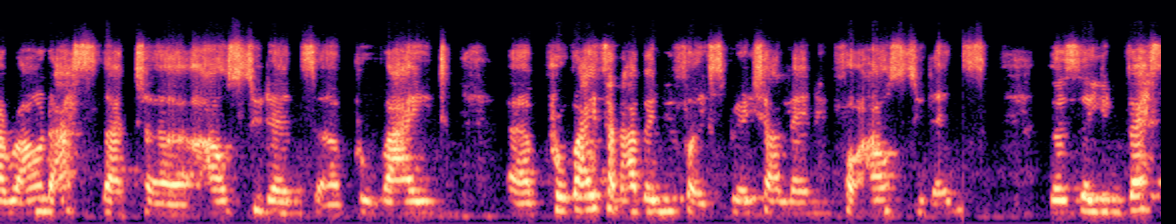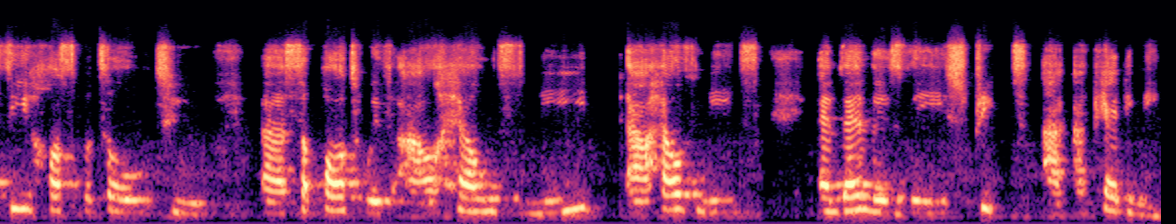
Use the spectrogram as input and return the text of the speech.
around us that uh, our students uh, provide uh, provides an avenue for experiential learning for our students. There's the university hospital to uh, support with our health need, our health needs, and then there's the street academy.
